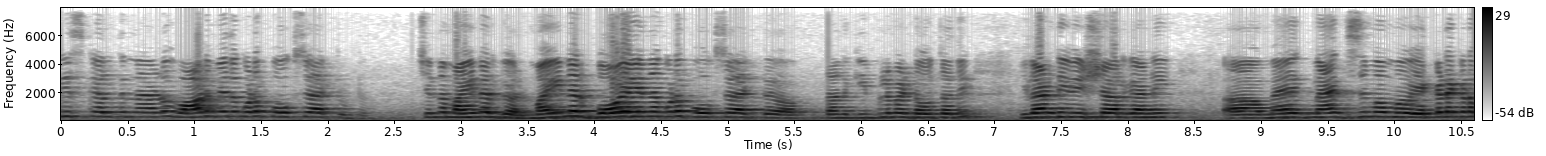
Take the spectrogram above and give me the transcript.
తీసుకెళ్తున్నాడో వాడి మీద కూడా పోక్సో యాక్ట్ ఉంటుంది. చిన్న మైనర్ గర్ల్. మైనర్ బాయ్ అయినా కూడా పోక్సో యాక్ట్ దానికి ఇంప్లిమెంట్ అవుతుంది. ఇలాంటి విషయాలు కానీ మ్యాక్సిమం ఎక్కడెక్కడ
